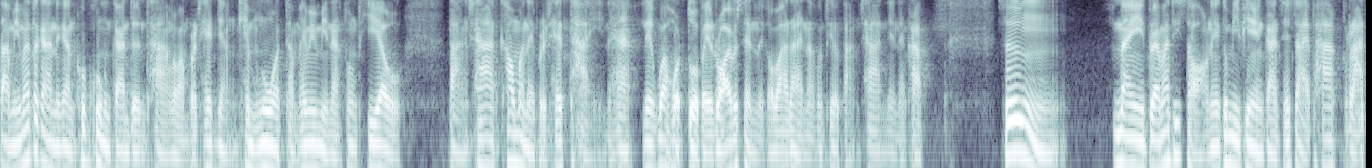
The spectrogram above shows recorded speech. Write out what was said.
ต่างมีมาตรการในการควบคุมการเดินทางระหว่างประเทศอย่างเข้มงวดทำให้ไม่มีนักท่องเที่ยวต่างชาติเข้ามาในประเทศไทยนะฮะเรียกว่าหดตัวไปร้อยเปอร์เซ็นต์เลยก็ว่าได้นักท่องเที่ยวต่างชาติเนี่ยนะครับ ซึ่งในไตรมาสที่2เนี่ยก็มีเพียงการใช้จ่ายภาครัฐ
